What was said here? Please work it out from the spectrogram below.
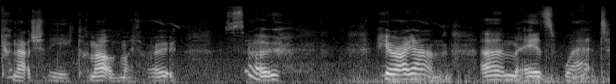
can actually come out of my throat. So here I am. Um, it's wet,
